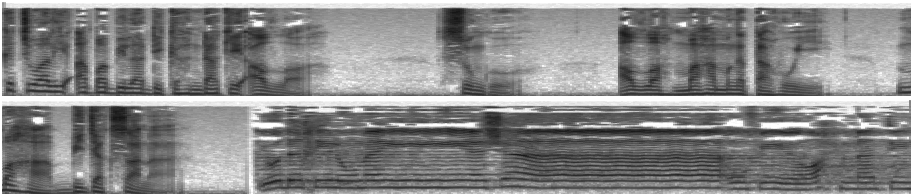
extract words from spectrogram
kecuali apabila dikehendaki Allah. Sungguh, Allah Maha Mengetahui, Maha Bijaksana. يُدْخِلُ مَن يَشَاءُ فِي رَحْمَتِهِ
